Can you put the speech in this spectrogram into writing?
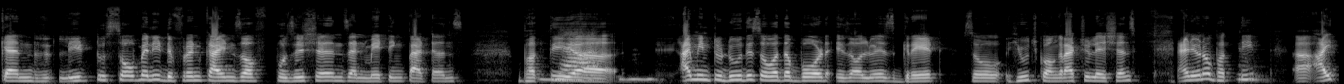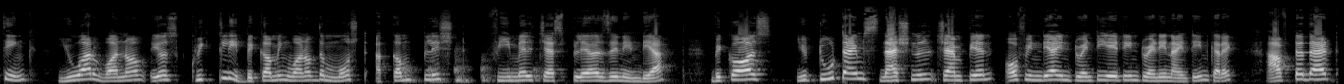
can lead to so many different kinds of positions and mating patterns. Bhakti, yeah. uh, I mean, to do this over the board is always great. So, huge congratulations. And you know, Bhakti, uh, I think you are one of you're quickly becoming one of the most accomplished female chess players in India because you two times national champion of India in 2018 2019 correct after that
